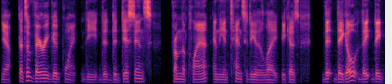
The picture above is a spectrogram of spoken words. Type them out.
Yeah, that's a very good point. The the the distance from the plant and the intensity of the light because they, they go they they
